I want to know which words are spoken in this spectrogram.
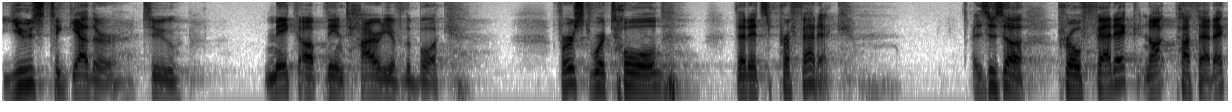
used together to make up the entirety of the book. First, we're told that it's prophetic. This is a prophetic, not pathetic,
